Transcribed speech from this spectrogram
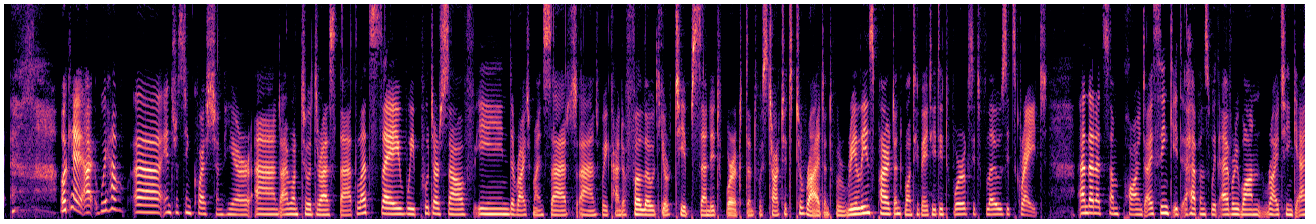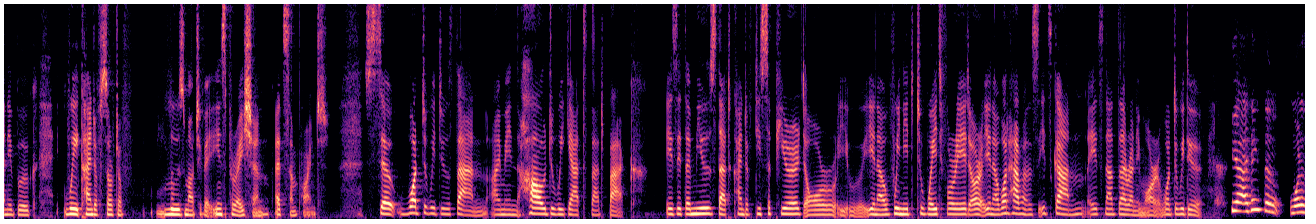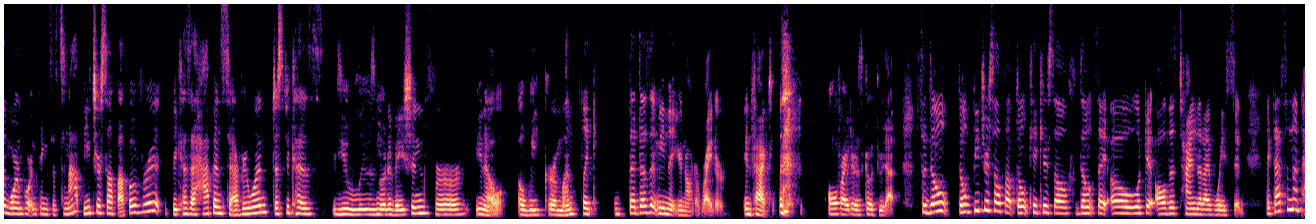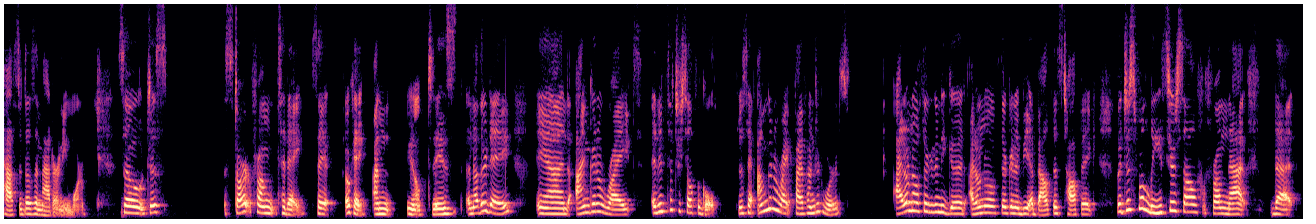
Okay, I, we have an interesting question here, and I want to address that. Let's say we put ourselves in the right mindset and we kind of followed your tips and it worked, and we started to write and we're really inspired and motivated. It works, it flows, it's great. And then at some point, I think it happens with everyone writing any book, we kind of sort of lose motivation, inspiration at some point. So, what do we do then? I mean, how do we get that back? Is it a muse that kind of disappeared or you know we need to wait for it or you know what happens? It's gone. It's not there anymore. What do we do? Yeah i think the one of the more important things is to not beat yourself up over it because it happens to everyone. Just because you lose motivation for you know a week or a month like that doesn't mean that you're not a writer. In fact all writers go through that. So don't don't beat yourself up, don't kick yourself, don't say, "Oh, look at all this time that I've wasted." Like that's in the past, it doesn't matter anymore. So just start from today. Say, "Okay, I'm, you know, today's another day and I'm going to write and then set yourself a goal. Just say, "I'm going to write 500 words." I don't know if they're going to be good. I don't know if they're going to be about this topic, but just release yourself from that that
